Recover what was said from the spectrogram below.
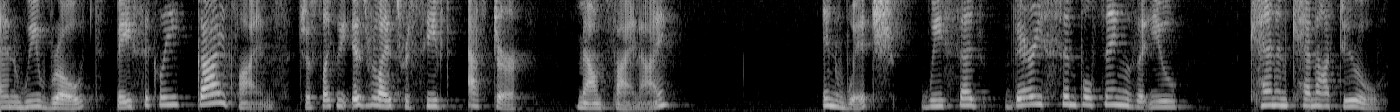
And we wrote basically guidelines, just like the Israelites received after Mount Sinai in which we said very simple things that you can and cannot do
